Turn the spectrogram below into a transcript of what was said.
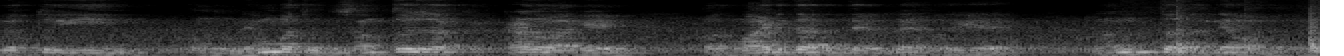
ಇವತ್ತು ಈ ಒಂದು ನೆಮ್ಮದಿ, ಒಂದು ಸಂತೋಷ ಕಾಣುವ ಹಾಗೆ ಅವರು ಮಾಡಿದ್ದಾರೆ ಅಂತ ಹೇಳಿದ್ರೆ ಅವರಿಗೆ ಅನಂತ ಧನ್ಯವಾದಗಳು.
